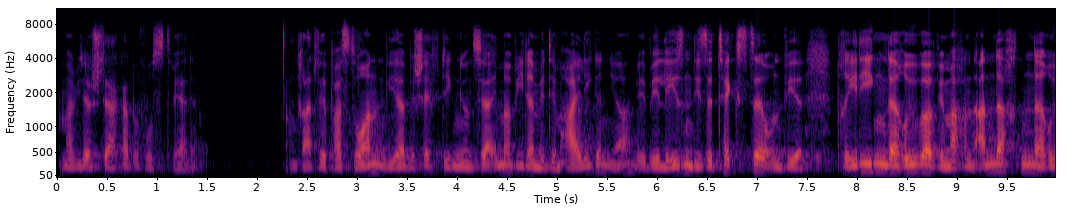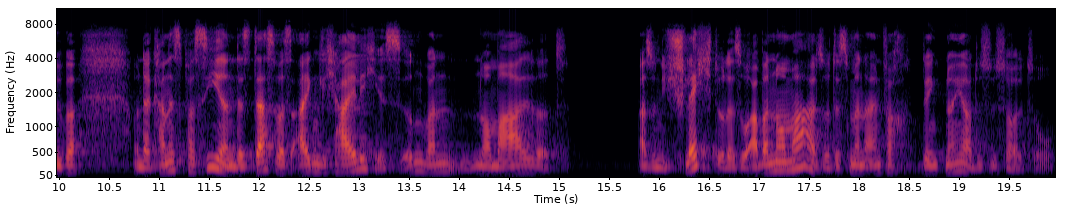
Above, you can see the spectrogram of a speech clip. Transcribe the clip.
mal wieder stärker bewusst werde. Gerade wir Pastoren, wir beschäftigen uns ja immer wieder mit dem Heiligen. Ja? Wir, wir, lesen diese Texte und wir predigen darüber, wir machen Andachten darüber. Und da kann es passieren, dass das, was eigentlich heilig ist, irgendwann normal wird. Also nicht schlecht oder so, aber normal, so dass man einfach denkt, naja, das ist halt so.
